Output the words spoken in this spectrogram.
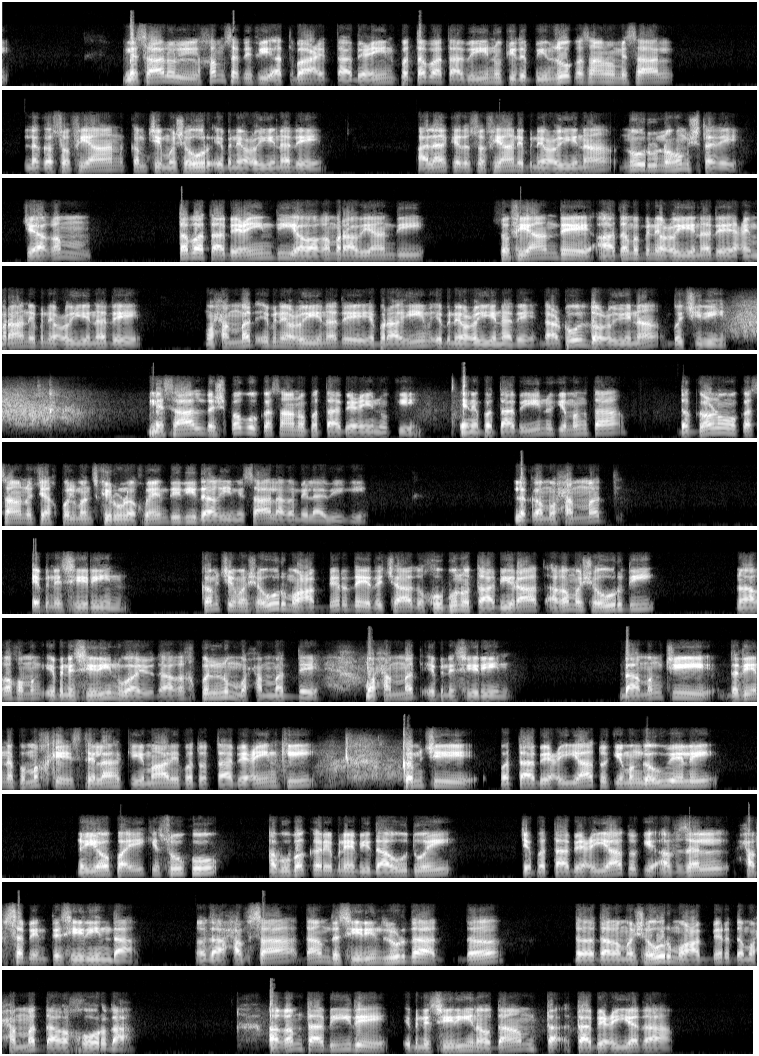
مثال الخمسه فی اتباع التابعین په تبع تابعینو کې د پینزو کسانو مثال لکه سفیان کم چې مشهور ابن عینه دی الانکه د سفیان ابن عینه نورونه هم شته دی چې هغه تبع تابعین دی او هغه راویان دی سفیان دی آدم ابن عینه دی عمران ابن عینه دی محمد ابن عینه دی ابراهیم ابن عینه دی دا ټول د عینه بچی دي مثال د شپږو کسانو په تابعینو کې ان په تابعینو کې مونږ ته د غنو کسانو چې خپل منځ کې رونه خويندې دي دا غي مثال هغه ملاويږي لکه محمد ابن سیرین کم چې مشهور معبر دی د چا د خوبونو تعبیرات هغه مشهور دي نو هغه خو موږ ابن سیرین وایو دا هغه خپل نوم محمد دی محمد ابن سیرین دا موږ چې د دین په مخ کې اصطلاح کې معرفت التابعین کې کم چې په تابعیاتو کې موږ ویلې نو یو پای کې سوکو ابو بکر ابن ابي داود وی چې په تابعیاتو کې افضل حفصه بنت سیرین دا نو دا حفصه دام د سیرین لور دا د د دغه مشهور معبر د محمد دغه خور دا اغم تابعی دی ابن سیرین او دام تابعیه دا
